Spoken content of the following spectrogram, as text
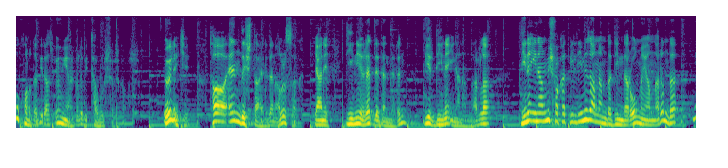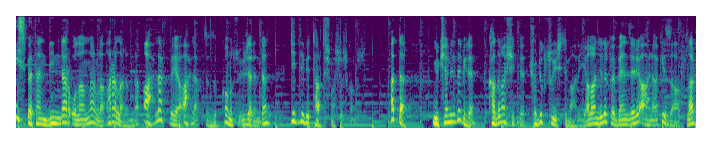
bu konuda biraz ön yargılı bir tavır söz konusu. Öyle ki ta en dış daireden alırsak yani dini reddedenlerin bir dine inananlarla dine inanmış fakat bildiğimiz anlamda dindar olmayanların da nispeten dindar olanlarla aralarında ahlak veya ahlaksızlık konusu üzerinden ciddi bir tartışma söz konusu. Hatta ülkemizde bile kadına şiddet, çocuk suistimali, yalancılık ve benzeri ahlaki zaaflar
